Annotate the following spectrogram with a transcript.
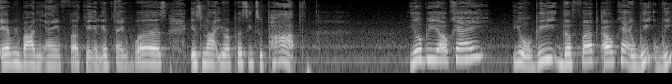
everybody ain't fucking. And if they was, it's not your pussy to pop. You'll be okay. You'll be the fuck okay. We we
